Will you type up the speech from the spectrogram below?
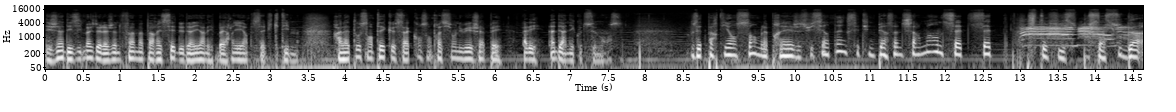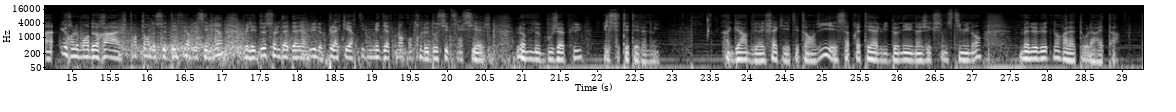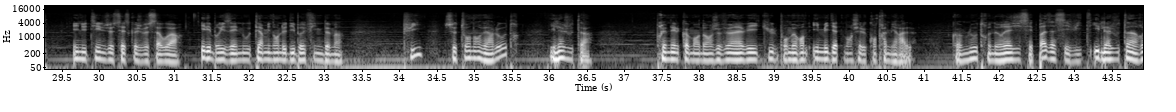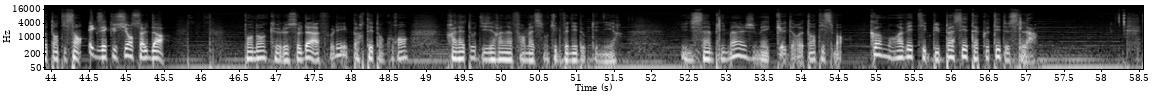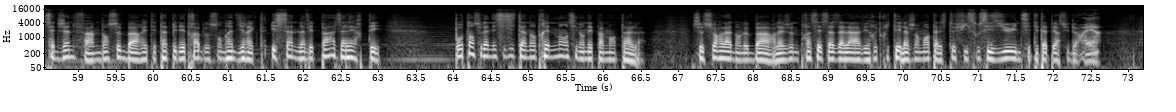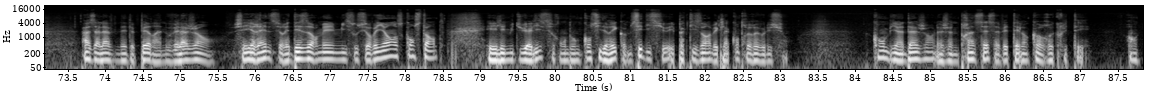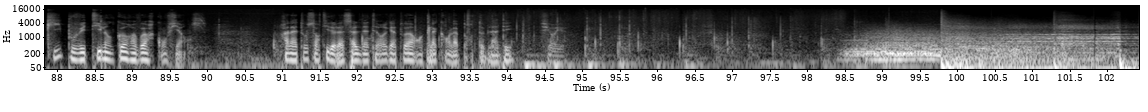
Déjà, des images de la jeune femme apparaissaient de derrière les barrières de sa victime. Ralato sentait que sa concentration lui échappait. Allez, un dernier coup de semonce. Vous êtes partis ensemble après, je suis certain que c'est une personne charmante, cette, cette... Poussa soudain un hurlement de rage, tentant de se défaire de ses liens, mais les deux soldats derrière lui le plaquèrent immédiatement contre le dossier de son siège. L'homme ne bougea plus, il s'était évanoui. Un garde vérifia qu'il était en vie et s'apprêtait à lui donner une injection de stimulant, mais le lieutenant Ralato l'arrêta. Inutile, je sais ce que je veux savoir. Il est brisé, nous terminons le debriefing demain. Puis, se tournant vers l'autre, il ajouta Prévenez le commandant, je veux un véhicule pour me rendre immédiatement chez le contre-amiral. Comme l'autre ne réagissait pas assez vite, il ajouta un retentissant Exécution, soldat Pendant que le soldat affolé partait en courant, Ralato digéra l'information qu'il venait d'obtenir. Une simple image, mais que de retentissement. Comment avait-il pu passer à côté de cela? Cette jeune femme dans ce bar était impénétrable au sonde indirect, et ça ne l'avait pas alertée. Pourtant cela nécessite un entraînement si l'on n'est pas mental. Ce soir-là, dans le bar, la jeune princesse Azala avait recruté l'agent mental Stuffy sous ses yeux il ne s'était aperçu de rien. Azala venait de perdre un nouvel agent. Irène serait désormais mis sous surveillance constante, et les mutualistes seront donc considérés comme séditieux et pactisant avec la contre-révolution. Combien d'agents la jeune princesse avait-elle encore recruté En qui pouvait-il encore avoir confiance? Ranato sortit de la salle d'interrogatoire en claquant la porte blindée, furieux.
